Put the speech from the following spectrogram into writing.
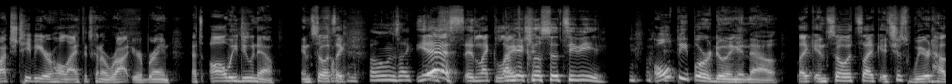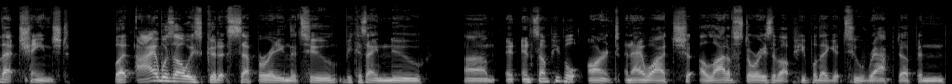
watch TV your whole life; it's going to rot your brain. That's all we do now, and so it's like, phones like this. yes, and like life. get close to the TV. old people are doing it now, like, and so it's like it's just weird how that changed. But I was always good at separating the two because I knew. Um, and, and some people aren't. And I watch a lot of stories about people that get too wrapped up in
